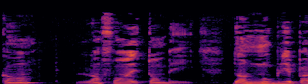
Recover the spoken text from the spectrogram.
quand l'enfant est tombé. Donc n'oubliez pas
